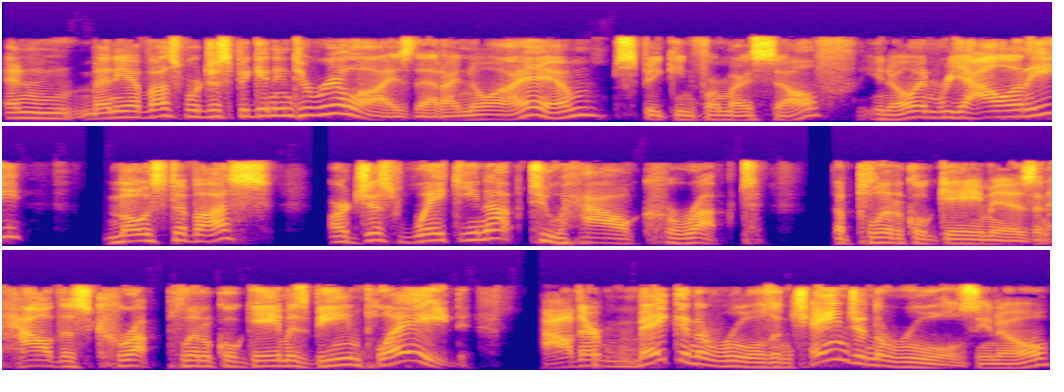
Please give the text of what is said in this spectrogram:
And many of us were just beginning to realize that. I know I am speaking for myself. You know, in reality, most of us are just waking up to how corrupt the political game is and how this corrupt political game is being played, how they're mm-hmm. making the rules and changing the rules, you know.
